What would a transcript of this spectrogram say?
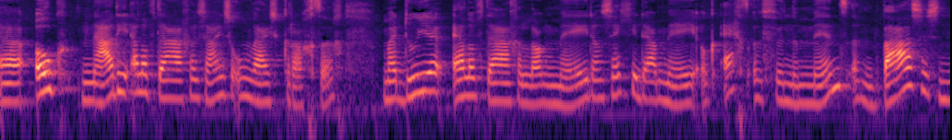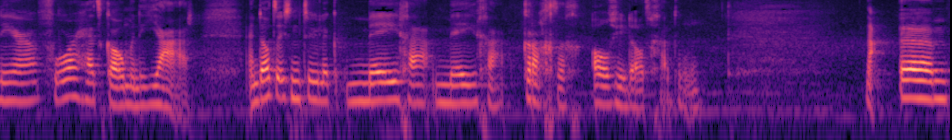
Uh, ook na die elf dagen zijn ze onwijs krachtig. Maar doe je elf dagen lang mee, dan zet je daarmee ook echt een fundament, een basis neer voor het komende jaar. En dat is natuurlijk mega, mega krachtig als je dat gaat doen. Um,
